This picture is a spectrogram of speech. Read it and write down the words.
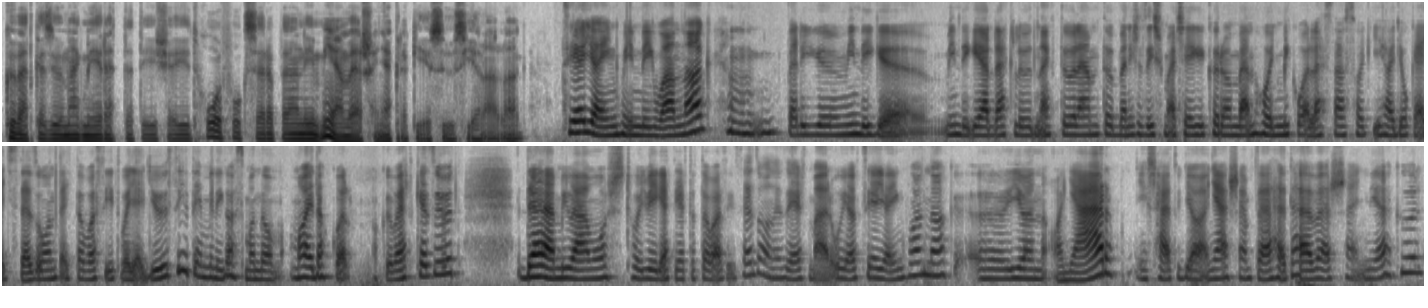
következő megmérettetéseid? Hol fog szerepelni? Milyen versenyekre készülsz jelenleg? Céljaink mindig vannak, pedig mindig, mindig érdeklődnek tőlem többen is az ismertségi körömben, hogy mikor lesz az, hogy kihagyok egy szezont, egy tavaszit vagy egy őszit. Én mindig azt mondom, majd akkor a következőt, de mivel most, hogy véget ért a tavaszi szezon, ezért már újabb céljaink vannak, jön a nyár, és hát ugye a nyár sem telhet el verseny nélkül,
